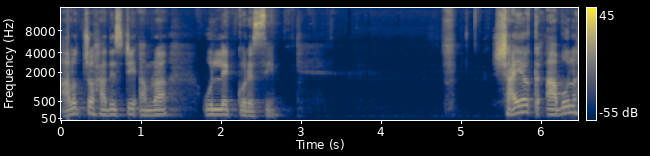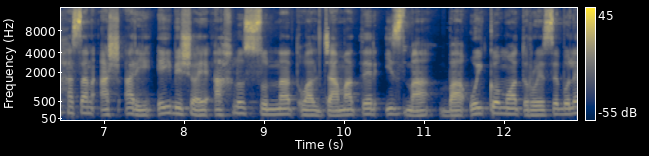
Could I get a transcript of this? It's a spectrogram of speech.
আলোচ্য হাদিসটি আমরা উল্লেখ করেছি। শায়ক আবুল হাসান আশআরি এই বিষয়ে আহলুস সুন্নাত ওয়াল জামাতের ইজমা বা ঐক্যমত রয়েছে বলে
